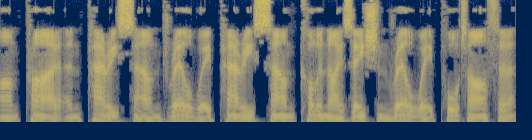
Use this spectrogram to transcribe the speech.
Arnprior and Parry Sound Railway Parry Sound Colonization Railway Port Arthur,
